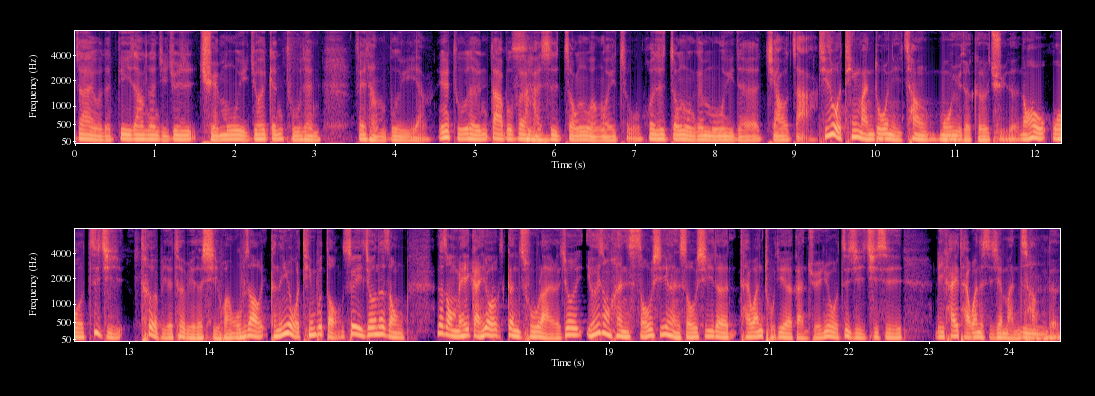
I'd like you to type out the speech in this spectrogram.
在我的第一张专辑就是全母语，就会跟图腾非常不一样，因为图腾大部分还是中文为主，或者是中文跟母语的交杂。其实我听蛮多你唱母语的歌曲的，然后我自己。特别特别的喜欢，我不知道，可能因为我听不懂，所以就那种那种美感又更出来了，就有一种很熟悉、很熟悉的台湾土地的感觉。因为我自己其实离开台湾的时间蛮长的，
